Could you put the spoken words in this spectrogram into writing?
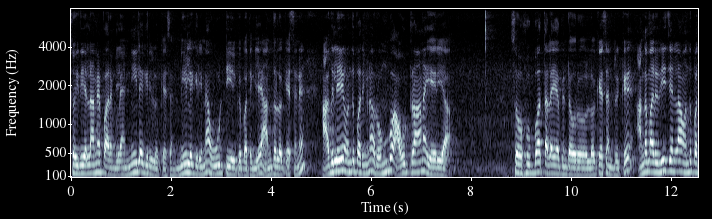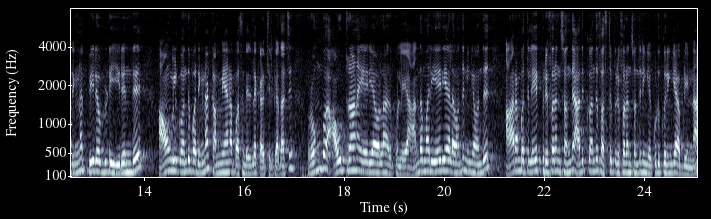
ஸோ இது எல்லாமே பாருங்களேன் நீலகிரி லொக்கேஷன் நீலகிரினா ஊட்டி இருக்குது பார்த்திங்களே அந்த லொக்கேஷனு அதுலேயே வந்து பார்த்திங்கன்னா ரொம்ப அவுட்ரான ஏரியா ஸோ ஹுப்பா தலை அப்படின்ற ஒரு லொக்கேஷன் இருக்குது அந்த மாதிரி ரீஜன்லாம் வந்து பார்த்திங்கன்னா பிடபிள்யூடி இருந்து அவங்களுக்கு வந்து பார்த்திங்கன்னா கம்மியான பர்சன்டேஜில் கிடச்சிருக்கு. அதாச்சும் ரொம்ப அவுட்ரான ஏரியாவெல்லாம் இருக்கும் இல்லையா? அந்த மாதிரி ஏரியாவில் வந்து நீங்கள் வந்து ஆரம்பத்திலேயே ப்ரிஃபரன்ஸ் வந்து அதுக்கு வந்து ஃபஸ்ட்டு ப்ரிஃபரன்ஸ் வந்து நீங்கள் கொடுக்குறீங்க அப்படின்னா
